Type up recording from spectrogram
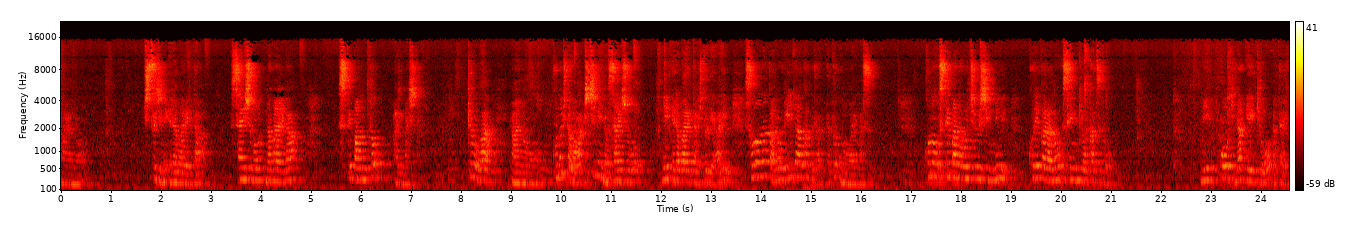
あの執事に選ばれた最初の名前がステパノとありました。今日はあのこの人は7人の最初に選ばれた人でありその中のリーダー格であったと思われます。このステパノを中心にこれからの宣教活動に大きな影響を与え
